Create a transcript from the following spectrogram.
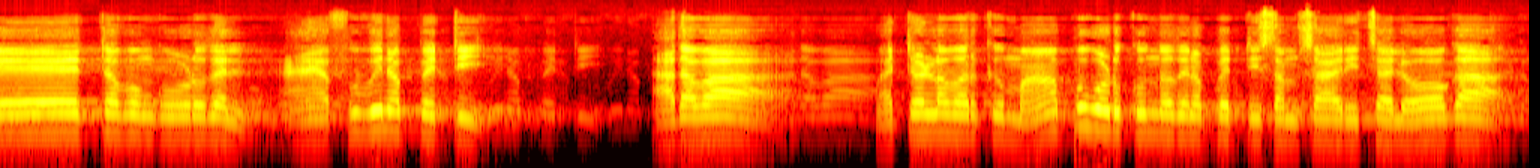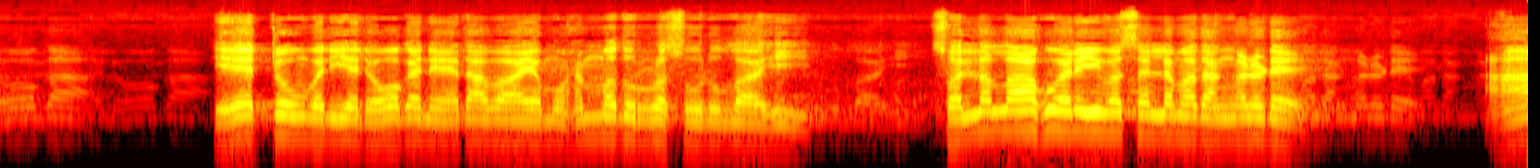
ഏറ്റവും കൂടുതൽ അഫുവിനെ പറ്റി അഥവാ മറ്റുള്ളവർക്ക് മാപ്പ് കൊടുക്കുന്നതിനെ പറ്റി സംസാരിച്ച ലോക ഏറ്റവും വലിയ ലോക നേതാവായ മുഹമ്മദുർ റസൂലുല്ലാഹി സ്വല്ലല്ലാഹു അലൈ വസല്ലമ തങ്ങളുടെ ആ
